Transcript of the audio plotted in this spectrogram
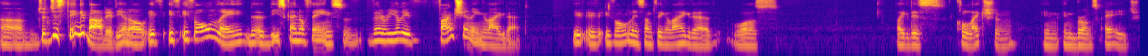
um, just just think about it. You know, if if if only the, these kind of things were really functioning like that. If, if if only something like that was like this collection in in Bronze Age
